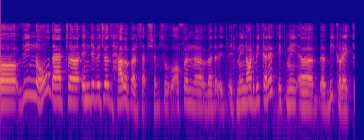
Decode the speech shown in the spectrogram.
uh, we know that uh, individuals have a perception. So often uh, whether it, it may not be correct, it may be correct.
